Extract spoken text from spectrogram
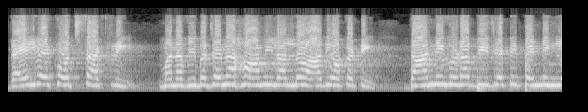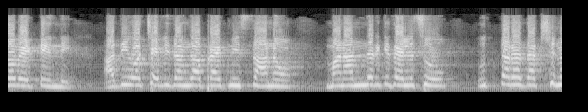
రైల్వే కోచ్ ఫ్యాక్టరీ మన విభజన హామీలలో అది ఒకటి. దాన్ని కూడా బీజేపీ పెండింగ్లో పెట్టింది. అది వచ్చే విధంగా ప్రయత్నిస్తాను. మనందరికీ తెలుసు ఉత్తర దక్షిణ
